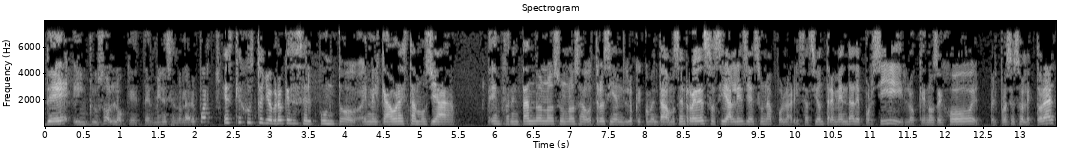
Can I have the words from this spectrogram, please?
de incluso lo que termine siendo el aeropuerto. Es que justo yo creo que ese es el punto en el que ahora estamos ya enfrentándonos unos a otros y en lo que comentábamos en redes sociales ya es una polarización tremenda de por sí lo que nos dejó el, proceso electoral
